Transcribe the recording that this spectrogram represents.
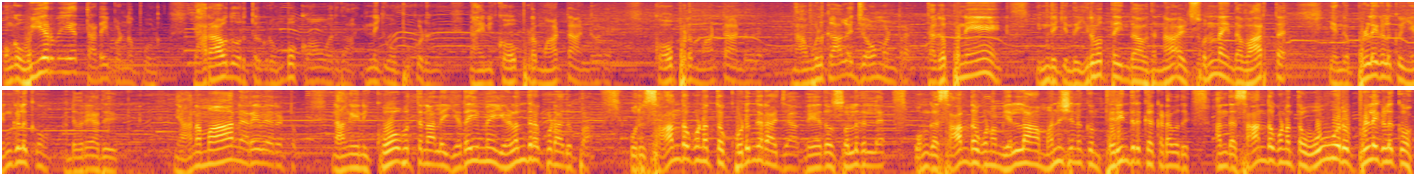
உங்கள் உயர்வையே தடை பண்ண போடும். யாராவது ஒருத்தருக்கு ரொம்ப கோவம் வருதா? இன்னைக்கு ஒப்பு கொடுங்க. நான் இன்னைக்கு கோவப்பட மாட்டேன் ஆண்டவர். கோவப்பட மாட்டேன் ஆண்டவரே. நான் உங்களுக்காக ஜெபம் பண்ணுறேன் தகப்பனே இன்றைக்கு இந்த இருபத்தைந்தாவது நாள் சொன்ன இந்த வார்த்தை எங்கள் பிள்ளைகளுக்கும் எங்களுக்கும் ஆண்டவரே அது ஞானமாக நிறைவேறட்டும். நாங்கள் இனி கோபத்தினால எதையுமே இழந்துடக்கூடாதுப்பா. ஒரு சாந்த குணத்தை கொடுங்க ராஜா. வேதம் சொல்லுதில்ல உங்கள் சாந்த குணம் எல்லா மனுஷனுக்கும் தெரிந்திருக்க கடவுது. அந்த சாந்த குணத்தை ஒவ்வொரு பிள்ளைகளுக்கும்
